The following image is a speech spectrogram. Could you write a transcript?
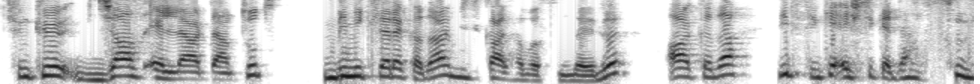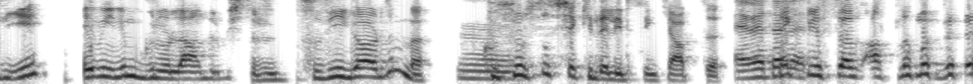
Çünkü caz ellerden tut mimiklere kadar müzikal havasındaydı. Arkada lip sync'e eşlik eden Suzy'yi eminim gururlandırmıştır. Suzy'yi gördün mü? Hmm. Kusursuz şekilde lip sync yaptı. Evet Tek evet. bir söz atlamadı.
